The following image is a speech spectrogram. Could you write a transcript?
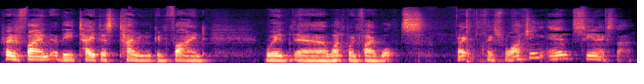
try to find the tightest timing we can find with uh, 1.5 volts. Alright, thanks for watching and see you next time.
